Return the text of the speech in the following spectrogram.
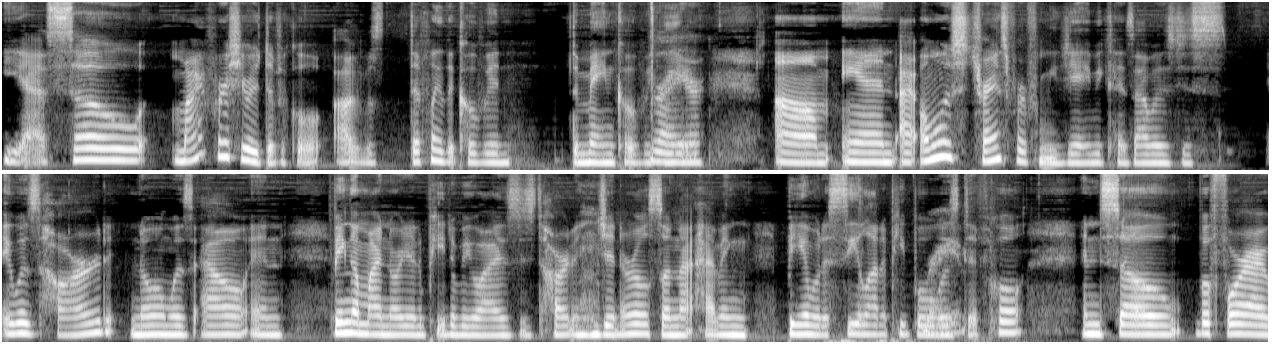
Yeah, so my first year was difficult. I was definitely the COVID, the main COVID right. year. Um, and I almost transferred from UGA because I was just, it was hard. No one was out. And being a minority at a PWI is just hard in general. So not having, being able to see a lot of people right. was difficult. And so before I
